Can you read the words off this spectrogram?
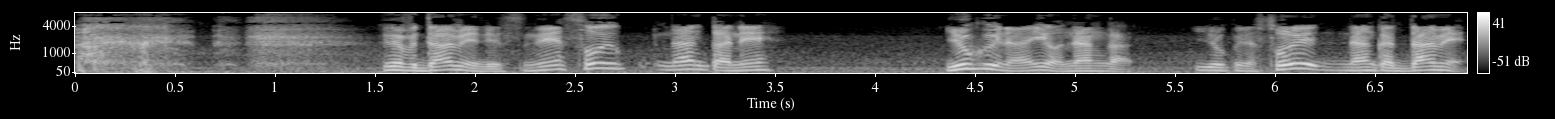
やっぱダメですね。そういう、なんかね、良くないよ、なんか。良くない。それ、なんかダメ。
